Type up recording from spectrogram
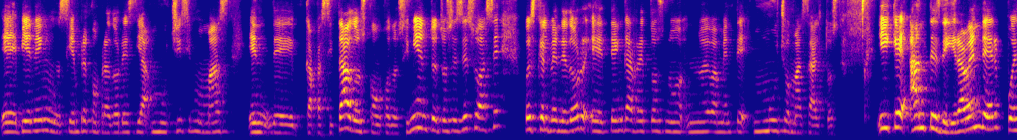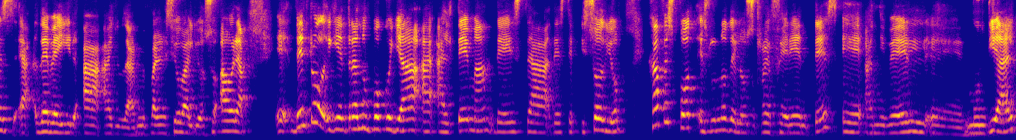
eh, vienen siempre compradores ya muchísimo más en, de, capacitados, con conocimiento, entonces eso hace pues que el vendedor eh, tenga retos nuevamente mucho más altos y que antes de ir a vender, pues debe ir a ayudar, me pareció valioso. Ahora, dentro y entrando un poco ya al tema, de, esta, de este episodio, HubSpot es uno de los referentes eh, a nivel eh, mundial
